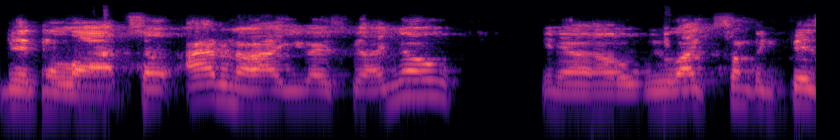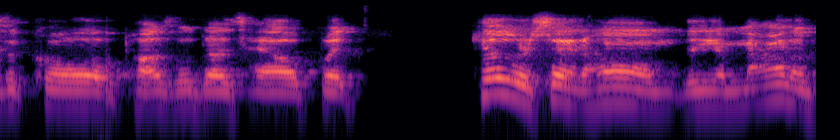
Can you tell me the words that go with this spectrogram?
been a lot. So I don't know how you guys feel. I know, you know, we like something physical. A puzzle does help, but Killer sent home the amount of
